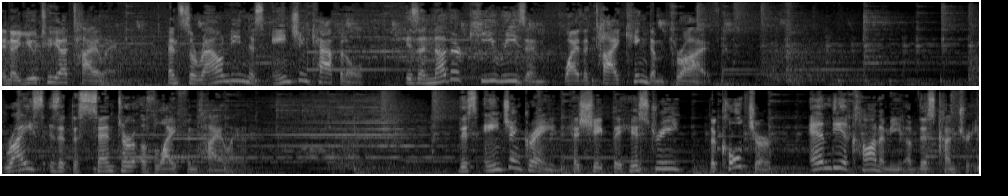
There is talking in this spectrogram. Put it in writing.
in Ayutthaya, Thailand, and surrounding this ancient capital is another key reason why the Thai kingdom thrived. Rice is at the center of life in Thailand. This ancient grain has shaped the history, the culture, and the economy of this country.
